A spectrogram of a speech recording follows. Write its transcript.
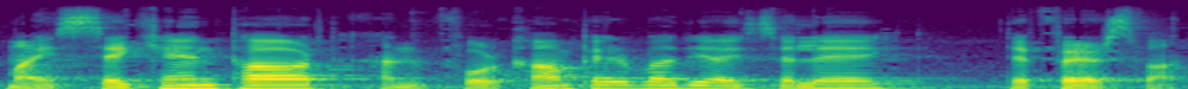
my second part. And for compare body, I select the first one.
